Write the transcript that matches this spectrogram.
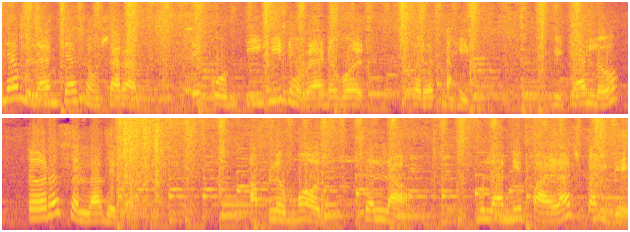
आपल्या मुलांच्या संसारात ते कोणतीही ढवळाढवळ करत नाहीत. विचारलं तरच सल्ला देतात. आपलं मत सल्ला मुलांनी पाळलाच पाहिजे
